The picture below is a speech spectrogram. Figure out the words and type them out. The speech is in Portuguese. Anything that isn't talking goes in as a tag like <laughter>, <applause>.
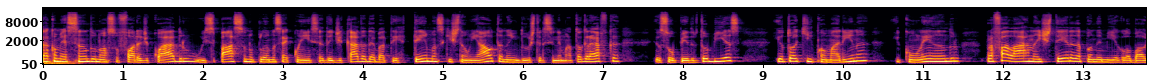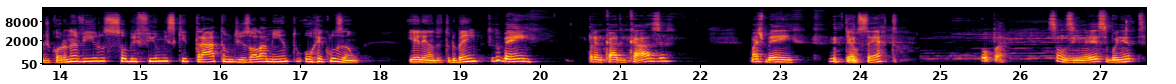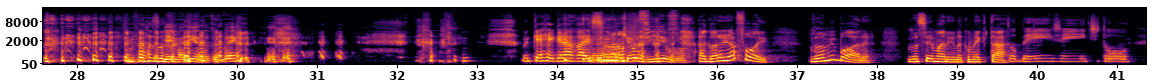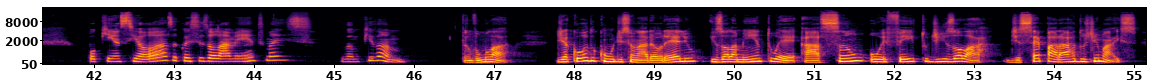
Está começando o nosso Fora de Quadro, o espaço no plano sequência dedicado a debater temas que estão em alta na indústria cinematográfica. Eu sou Pedro Tobias e eu tô aqui com a Marina e com o Leandro para falar na esteira da pandemia global de coronavírus sobre filmes que tratam de isolamento ou reclusão. E aí, Leandro, tudo bem? Tudo bem. Trancado em casa, mas bem. Que é o certo? Opa, somzinho é esse, bonito? e aí, Marina, tudo bem? Não quer regravar isso, não. não. Aqui é ao vivo. Agora já foi. Vamos embora. Você, Marina, como é que tá? Tô bem, gente. Tô um pouquinho ansiosa com esse isolamento, mas vamos que vamos. Então vamos lá. De acordo com o dicionário Aurélio, isolamento é a ação ou efeito de isolar, de separar dos demais.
